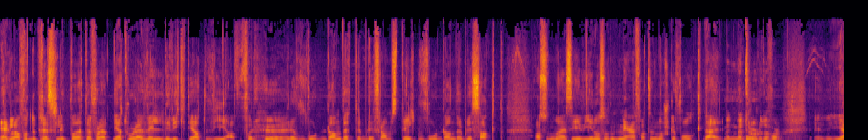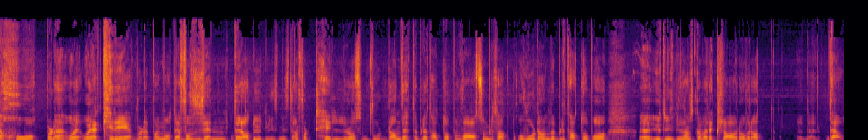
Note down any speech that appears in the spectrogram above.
jeg er glad for at du presser litt på dette, for jeg tror det er veldig viktig at vi får høre hvordan dette blir framstilt, hvordan det blir sagt. Altså Når jeg sier vi nå, så mener jeg faktisk norske folk. Der, men, men, tror du du får det? Jeg håper det, og jeg, krever det på en måte. Jeg forventer at utenriksministeren forteller oss hvordan dette ble tatt opp, hva som ble sagt og hvordan det ble tatt opp. og uh, Utenriksministeren skal være klar over at det er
